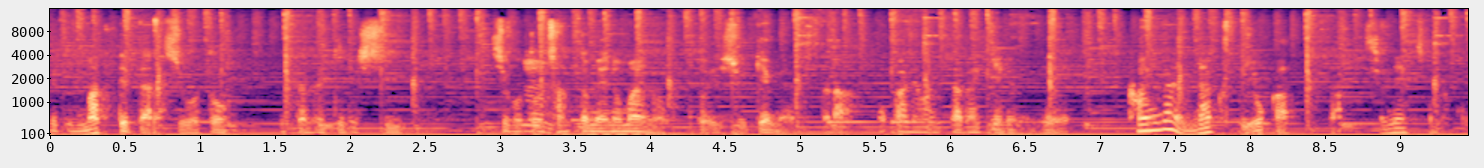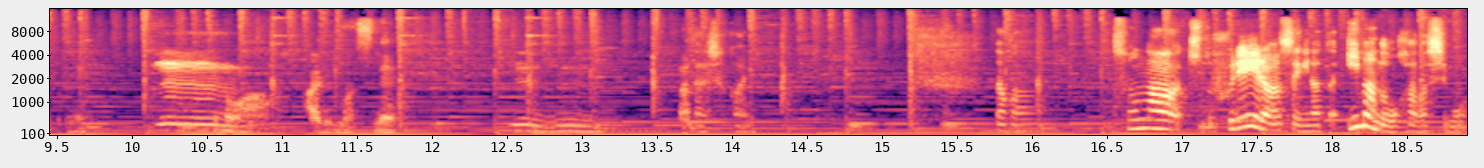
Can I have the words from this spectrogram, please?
別に待ってたら仕事いただけるし仕事をちゃんと目の前のことを一生懸命やってたらお金をいただけるので考えなくてよかったんですよねそんなことね。っていうのはありますね。うんうん。確かに。なんかそんなちょっとフリーランスになった今のお話も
